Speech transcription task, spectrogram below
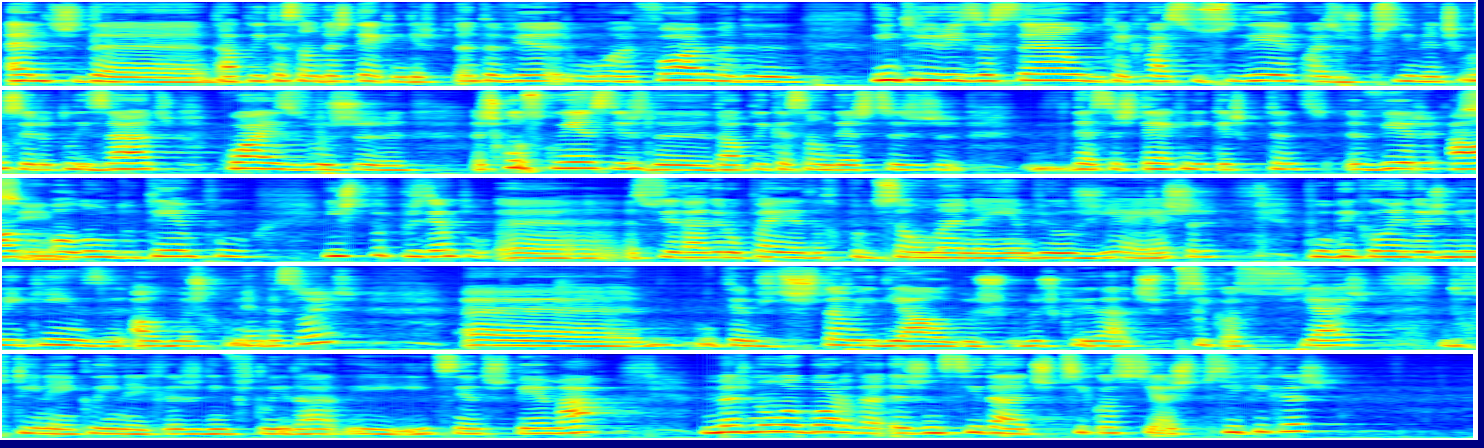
antes da, da aplicação das técnicas. Portanto, haver uma forma de, interiorização do que é que vai suceder, quais os procedimentos que vão ser utilizados, quais os, eh, as consequências de, da aplicação destas, dessas técnicas. Portanto, haver algo Sim. ao longo do tempo. Isto porque, por exemplo, a, a Sociedade Europeia de Reprodução Humana em Embriologia, a ESHRE, publicou em 2015 algumas recomendações Uh, em termos de gestão ideal dos, dos cuidados psicossociais, de rotina em clínicas de infertilidade e, e de centros de PMA, mas não aborda as necessidades psicossociais específicas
